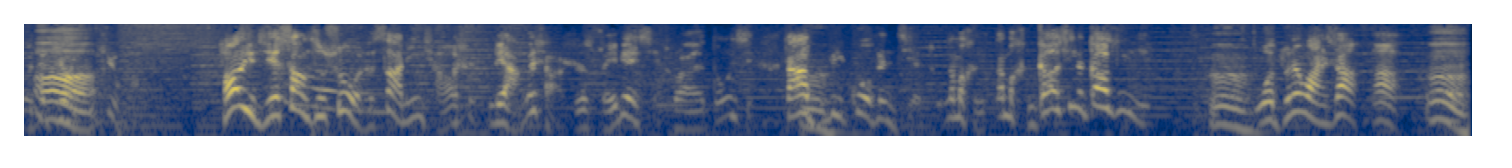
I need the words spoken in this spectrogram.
我就只有哦一句话。郝宇杰上次说我的萨丁桥是两个小时随便写出来的东西，大家不必过分解读。那么很那么很高兴的告诉你，嗯我昨天晚上啊嗯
